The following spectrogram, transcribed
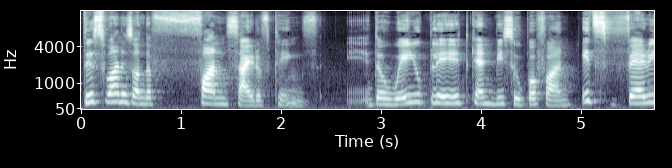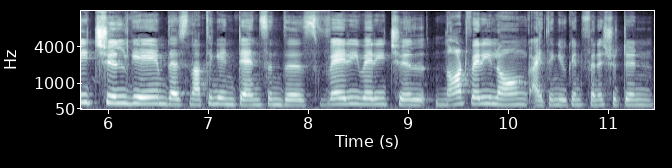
This one is on the fun side of things. The way you play it can be super fun. It's very chill game. There's nothing intense in this. Very very chill. Not very long. I think you can finish it in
